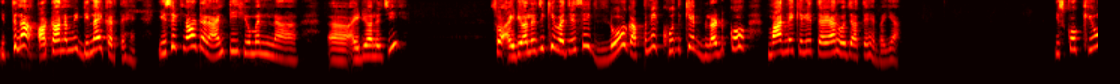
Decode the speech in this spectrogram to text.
इतना ऑटोनॉमी डिनाई करते हैं। Is it not an anti human ideology so ideology की वजह से लोग अपने खुद के ब्लड को मारने के लिए तैयार हो जाते हैं भैया। इसको क्यों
